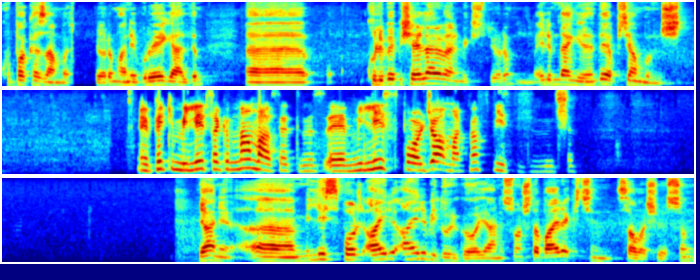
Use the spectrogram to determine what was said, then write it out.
kupa kazanmak istiyorum. Hani buraya geldim. Ee, kulübe bir şeyler vermek istiyorum. Elimden geleni de yapacağım bunun için. E, peki milli takımdan bahsettiniz. E, milli sporcu olmak nasıl bir hissi sizin için? Yani e, milli spor ayrı ayrı bir duygu. Yani sonuçta bayrak için savaşıyorsun,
